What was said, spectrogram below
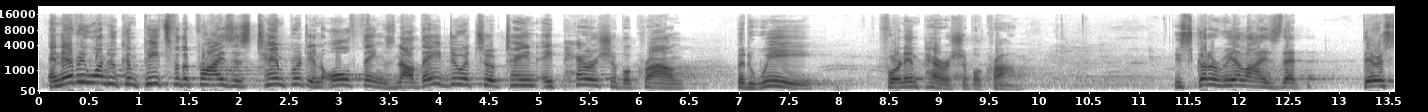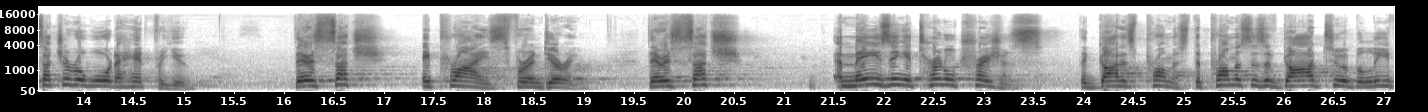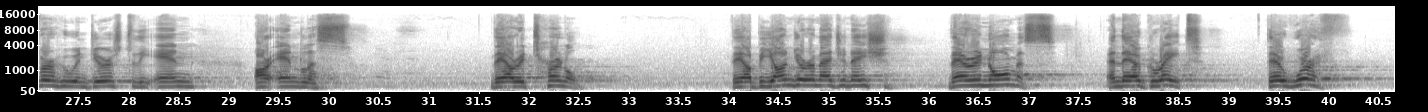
And everyone who competes for the prize is temperate in all things. Now they do it to obtain a perishable crown, but we for an imperishable crown. You've got to realize that there is such a reward ahead for you. There is such a prize for enduring. There is such amazing eternal treasures that God has promised. The promises of God to a believer who endures to the end are endless, they are eternal, they are beyond your imagination, they are enormous, and they are great. They're worth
